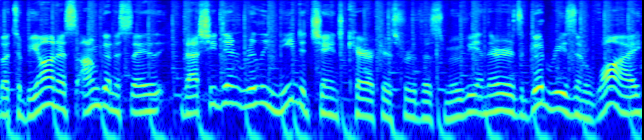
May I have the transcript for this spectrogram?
But to be honest, I'm going to say that she didn't really need to change characters for this movie, and there is a good reason why.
